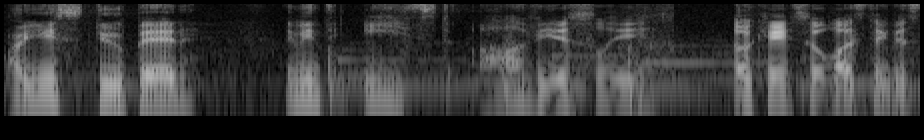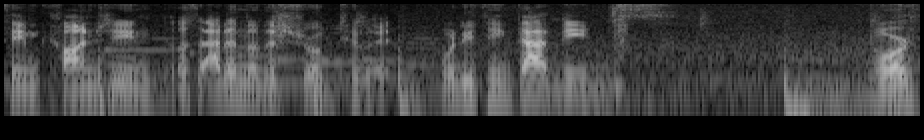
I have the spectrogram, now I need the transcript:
Are you stupid? It means east, obviously. Okay, so let's take the same kanji and let's add another stroke to it. What do you think that means? North?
